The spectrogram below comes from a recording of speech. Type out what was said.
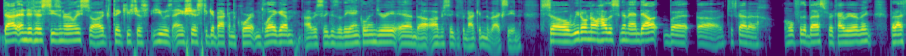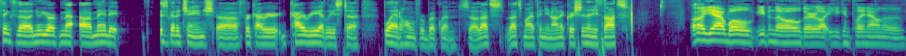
that ended his season early, so I think he's just he was anxious to get back on the court and play again, obviously because of the ankle injury and uh, obviously for not getting the vaccine. So we don't know how this is going to end out, but uh, just gotta hope for the best for Kyrie Irving. But I think the New York ma- uh, mandate is going to change uh, for Kyrie, Kyrie at least to play at home for Brooklyn. So that's that's my opinion on it. Christian, any thoughts? Uh, yeah. Well, even though they're like he can play now in the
